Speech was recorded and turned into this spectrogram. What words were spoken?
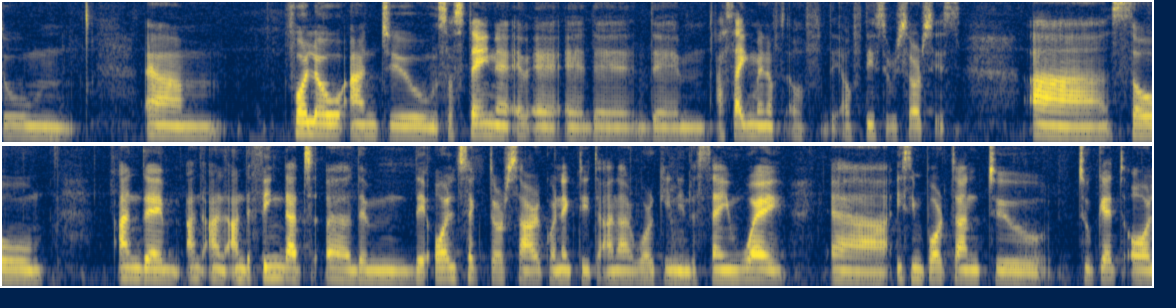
to um, follow and to sustain a, a, the the assignment of of, the, of these resources. Uh, so and the, and, and, and the thing that uh, the, the all sectors are connected and are working in the same way uh, is important to, to get all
